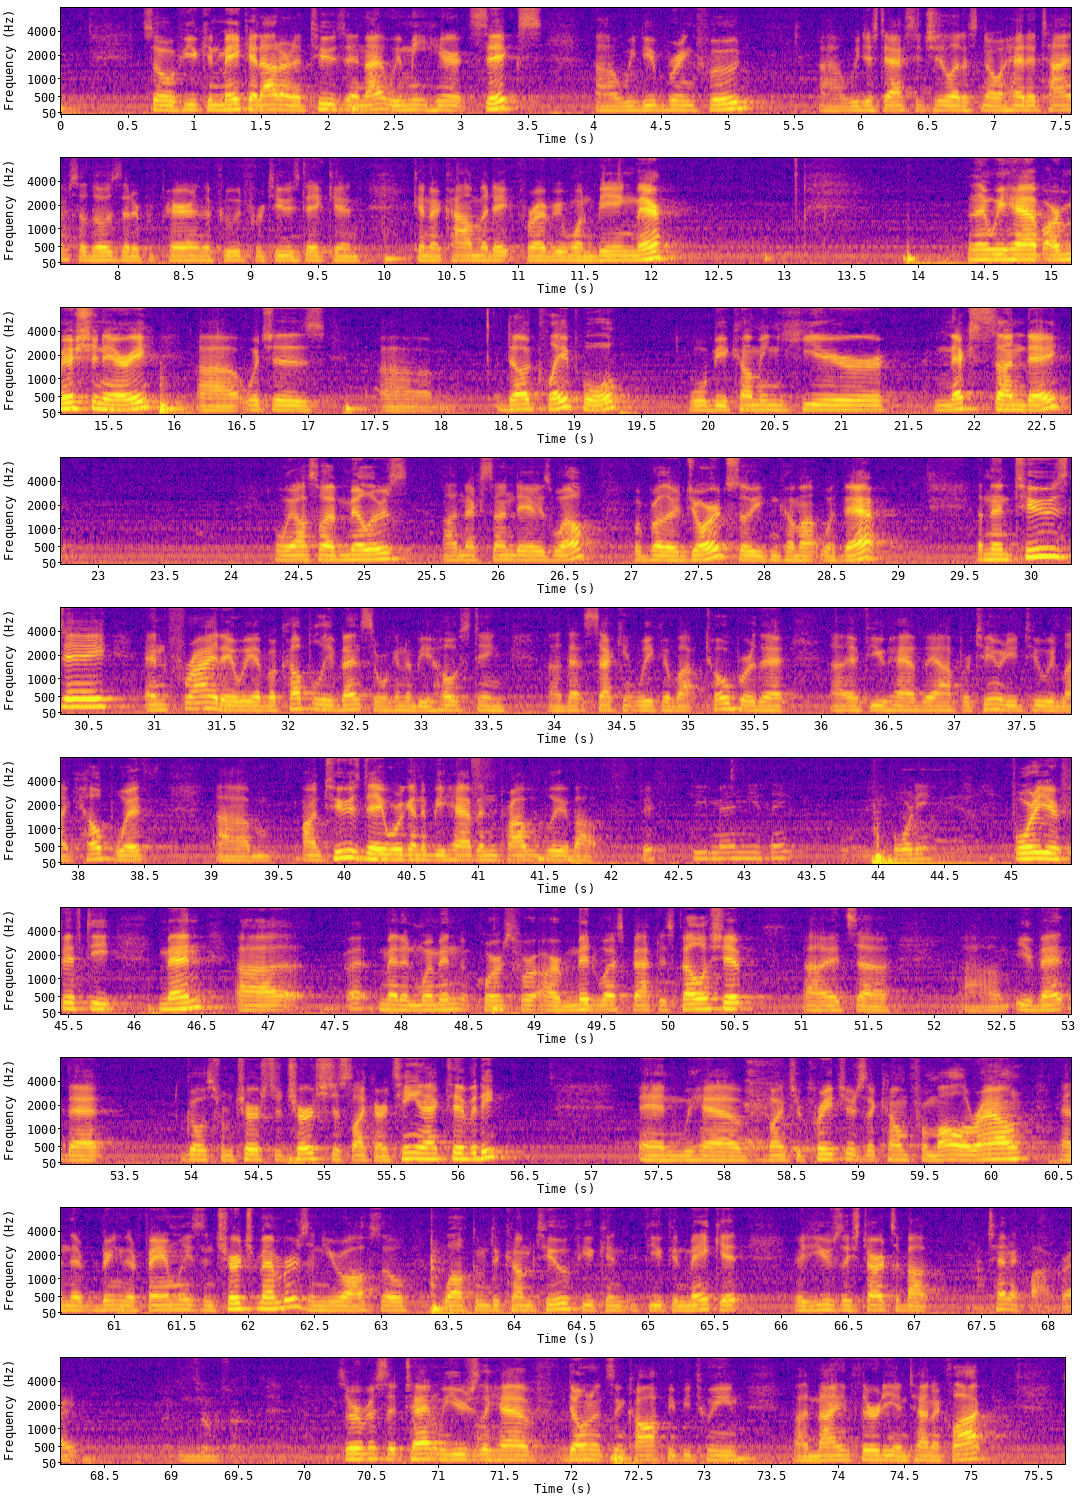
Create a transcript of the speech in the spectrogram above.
So if you can make it out on a Tuesday night, we meet here at 6. Uh, we do bring food. Uh, we just ask that you let us know ahead of time so those that are preparing the food for Tuesday can, can accommodate for everyone being there. And then we have our missionary, uh, which is um, Doug Claypool, will be coming here next Sunday. And we also have Miller's uh, next Sunday as well with Brother George, so you can come out with that. And then Tuesday and Friday, we have a couple events that we're going to be hosting uh, that second week of October that uh, if you have the opportunity to, we'd like help with. Um, on Tuesday, we're going to be having probably about 50 men, you think? 40? 40 or 50 men, uh, uh, men and women, of course, for our Midwest Baptist Fellowship. Uh, it's an um, event that goes from church to church, just like our teen activity and we have a bunch of preachers that come from all around and they bring their families and church members and you're also welcome to come too if you can if you can make it it usually starts about 10 o'clock right service at 10 we usually have donuts and coffee between uh, 9.30 and 10 o'clock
